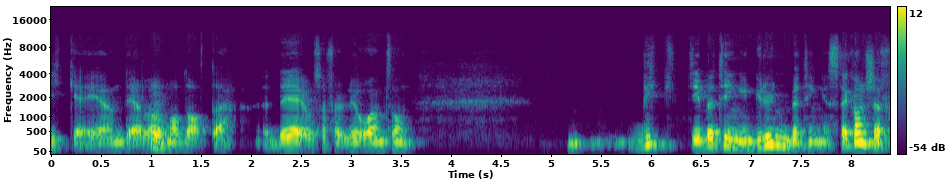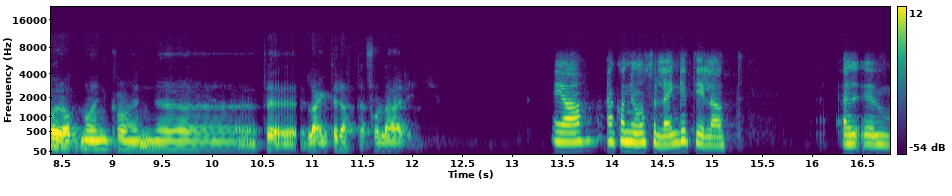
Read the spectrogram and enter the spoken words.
ikke er en del av mm. mandatet. Det er jo selvfølgelig òg en sånn viktig grunnbetingelse kanskje for at man kan uh, til, legge til rette for læring. Ja, jeg kan jo også legge til at uh,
